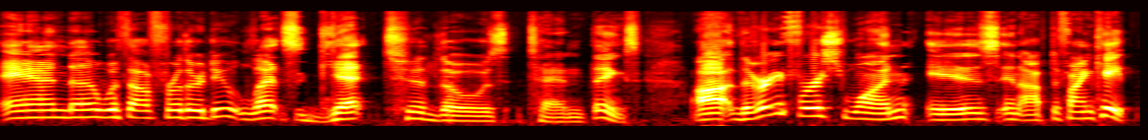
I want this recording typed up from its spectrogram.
and uh, without further ado, let's get to those 10 things. Uh, the very first one is an Optifine cape.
